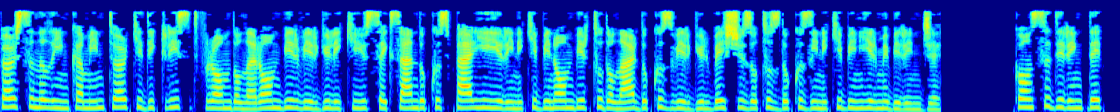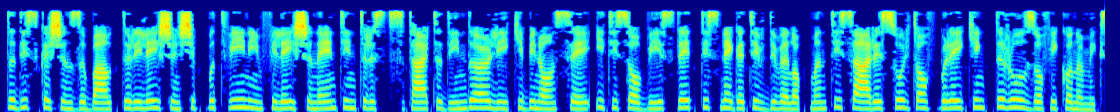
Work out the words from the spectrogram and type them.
Personal income in Turkey decreased from $11,289 per year in 2011 to $9,539 in 2021. Considering that the discussions about the relationship between inflation and interest started in the early 2010s, it is obvious that this negative development is a result of breaking the rules of economics.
